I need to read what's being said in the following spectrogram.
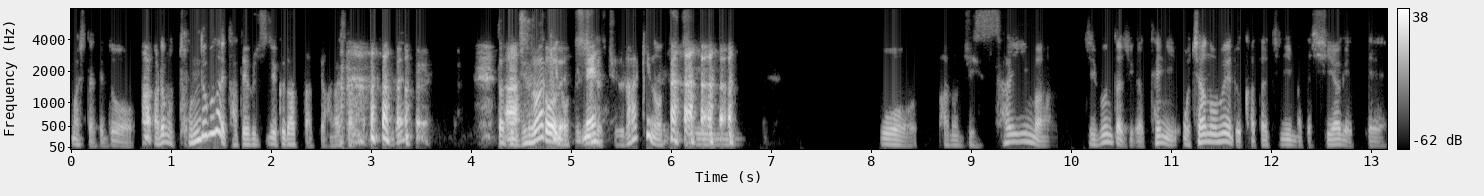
ましたけど、ああれもとんでもない縦軸だったって話だったんですよね。だあって、ジュラ紀の土ねジュラ紀の土を、あの、実際今、自分たちが手にお茶飲める形にまで仕上げて、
